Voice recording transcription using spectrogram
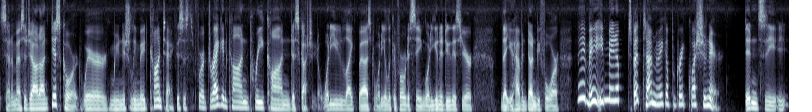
sent a message out on Discord where we initially made contact. This is for a Dragon Con pre con discussion. You know, what do you like best? What are you looking forward to seeing? What are you going to do this year that you haven't done before? He made, he made up, spent time to make up a great questionnaire. Didn't see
